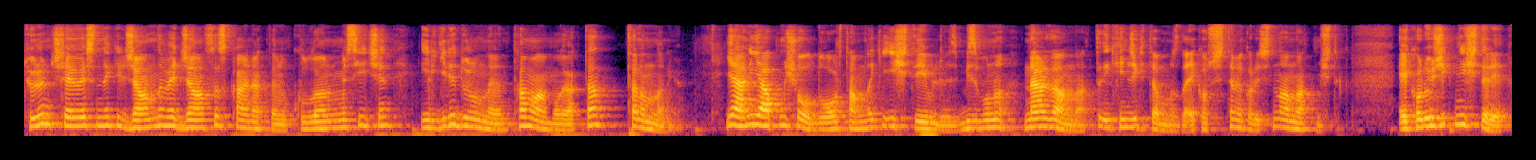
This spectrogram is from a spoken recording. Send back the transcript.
Türün çevresindeki canlı ve cansız kaynakların kullanılması için ilgili durumların tamamı olaraktan tanımlanıyor. Yani yapmış olduğu ortamdaki iş diyebiliriz. Biz bunu nerede anlattık? İkinci kitabımızda ekosistem ekolojisini anlatmıştık. Ekolojik nişleri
